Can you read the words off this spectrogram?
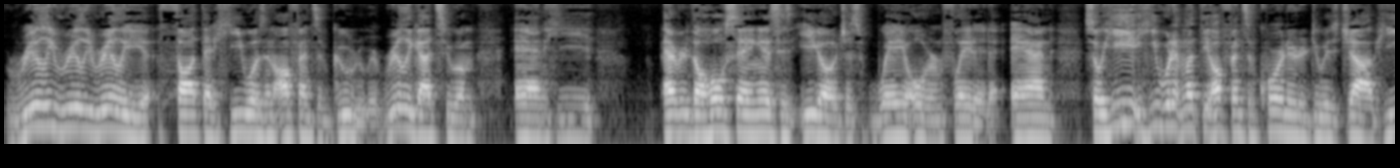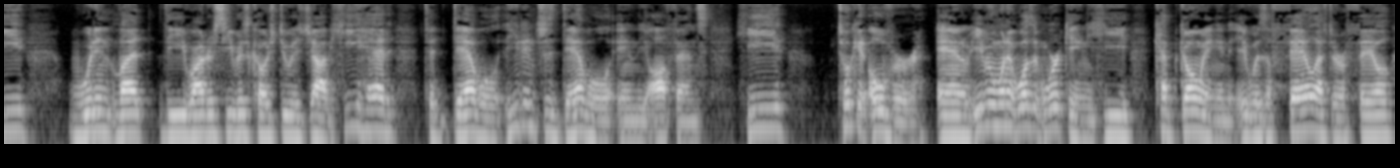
really, really, really thought that he was an offensive guru. It really got to him, and he every the whole saying is his ego just way overinflated, and so he he wouldn't let the offensive coordinator do his job. He wouldn't let the wide receivers coach do his job. He had to dabble. He didn't just dabble in the offense. He took it over. And even when it wasn't working, he kept going. And it was a fail after a fail.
